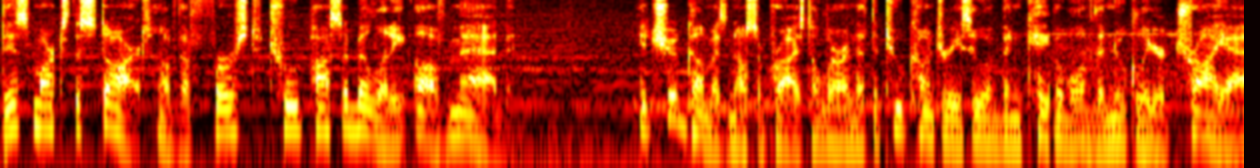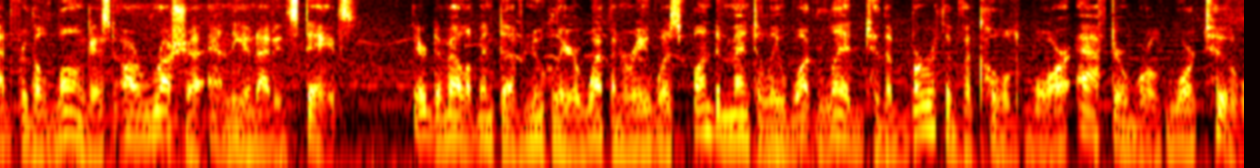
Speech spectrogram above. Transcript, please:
This marks the start of the first true possibility of MAD. It should come as no surprise to learn that the two countries who have been capable of the nuclear triad for the longest are Russia and the United States. Their development of nuclear weaponry was fundamentally what led to the birth of the Cold War after World War II.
